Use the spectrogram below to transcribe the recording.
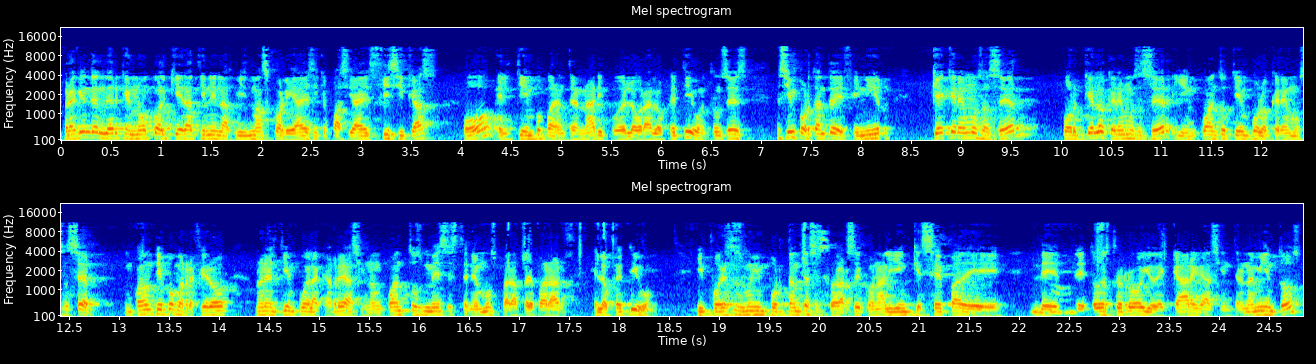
Pero hay que entender que no cualquiera tiene las mismas cualidades y capacidades físicas o el tiempo para entrenar y poder lograr el objetivo. Entonces, es importante definir qué queremos hacer, por qué lo queremos hacer y en cuánto tiempo lo queremos hacer. En cuánto tiempo me refiero no en el tiempo de la carrera, sino en cuántos meses tenemos para preparar el objetivo. Y por eso es muy importante asesorarse con alguien que sepa de, de, de todo este rollo de cargas y entrenamientos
